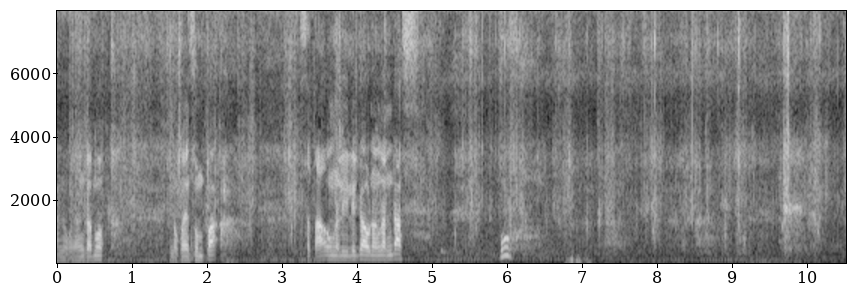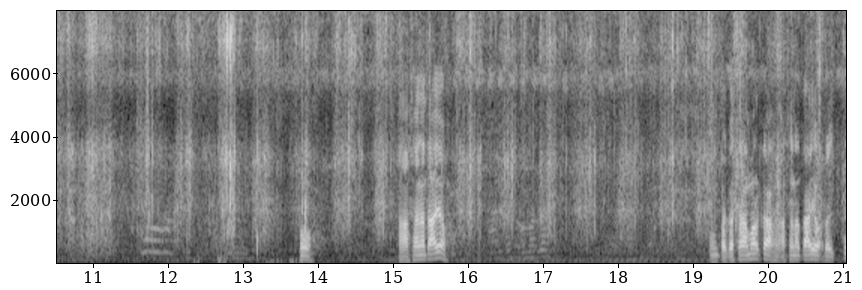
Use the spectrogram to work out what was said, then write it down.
Ano kayang gamot? Ano kayang sumpa? Sa taong naliligaw ng landas. Uh. Asa na tayo? Kung taga Samar ka, nasa na tayo? Aray ko.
